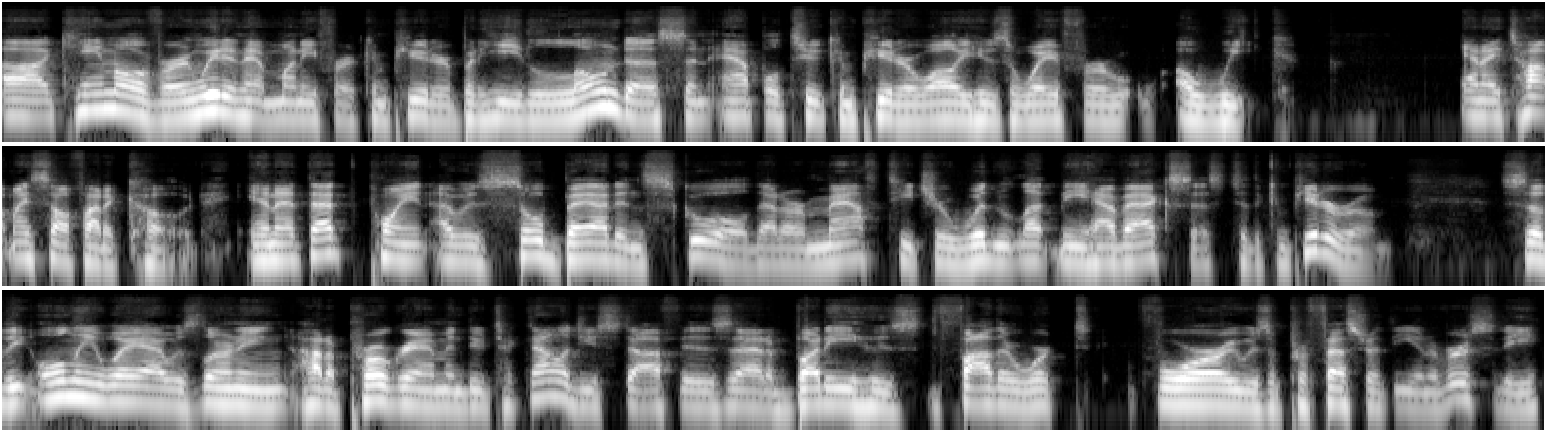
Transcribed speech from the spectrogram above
uh, came over, and we didn't have money for a computer, but he loaned us an Apple II computer while he was away for a week. And I taught myself how to code. And at that point, I was so bad in school that our math teacher wouldn't let me have access to the computer room. So the only way I was learning how to program and do technology stuff is that a buddy whose father worked for, he was a professor at the university,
